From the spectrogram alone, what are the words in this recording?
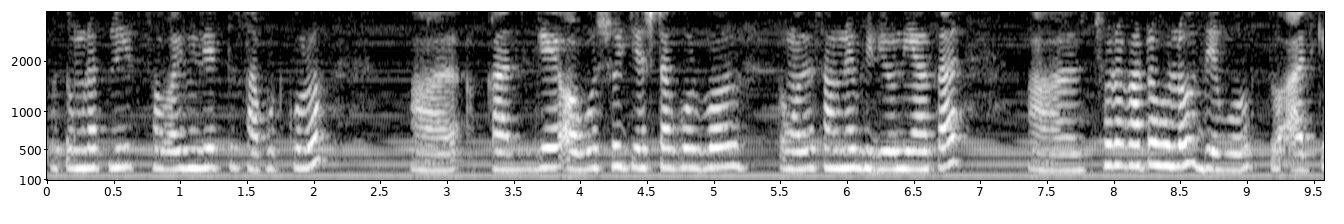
তো তোমরা প্লিজ সবাই মিলে একটু সাপোর্ট করো। আর কালকে অবশ্যই চেষ্টা করব তোমাদের সামনে ভিডিও নিয়ে আসার। আর ছোটোখাটো হলেও দেবো। তো আজকে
